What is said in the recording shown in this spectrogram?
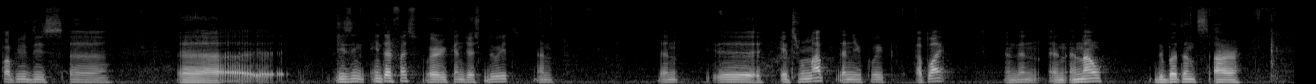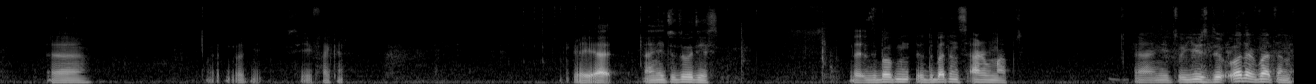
pop you this uh, uh, this in- interface where you can just do it, and then uh, it's remap. Then you click apply, and then and, and now the buttons are. Let- me see if I can. Okay, yeah, I need to do this. The, the, the buttons are mapped. I need to use the other button.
